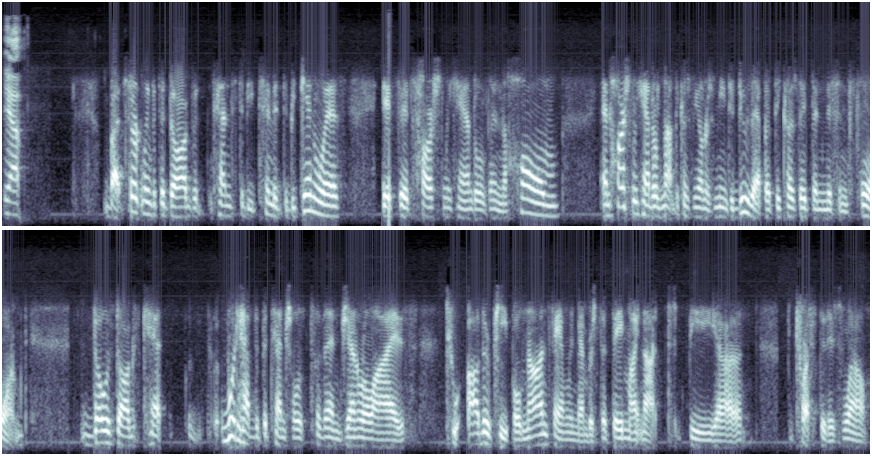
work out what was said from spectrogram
yeah. But certainly with the dog that tends to be timid to begin with, if it's harshly handled in the home, and harshly handled not because the owners mean to do that, but because they've been misinformed, those dogs can't would have the potential to then generalize to other people, non-family members, that they might not be uh, trusted as well.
